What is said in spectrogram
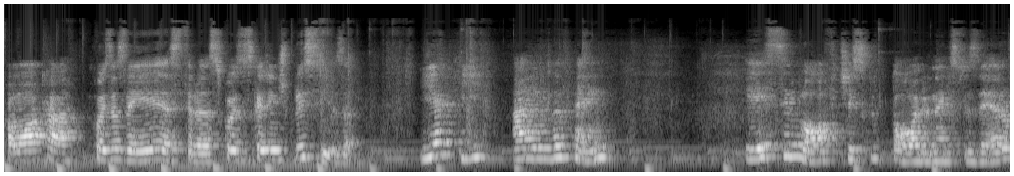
Coloca coisas extras, coisas que a gente precisa. E aqui ainda tem esse loft escritório, né? Eles fizeram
